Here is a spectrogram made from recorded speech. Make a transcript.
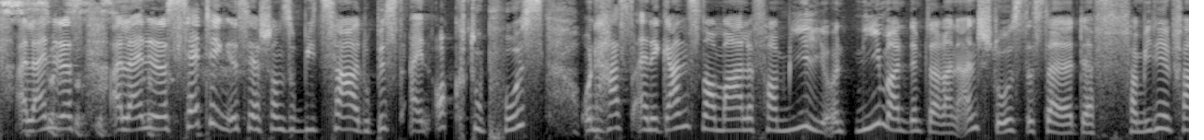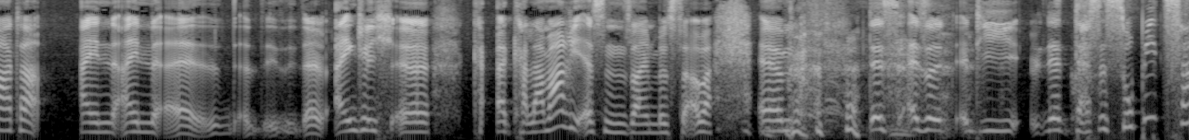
alleine das, alleine das Setting ist ja schon so bizarr. Du bist ein Oktopus und hast eine ganz normale Familie und niemand nimmt daran Anstoß, dass da der Familienvater ein, ein äh, äh, eigentlich äh, Kalamari-Essen sein müsste. Aber ähm, das, also die, das ist so bizarr.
